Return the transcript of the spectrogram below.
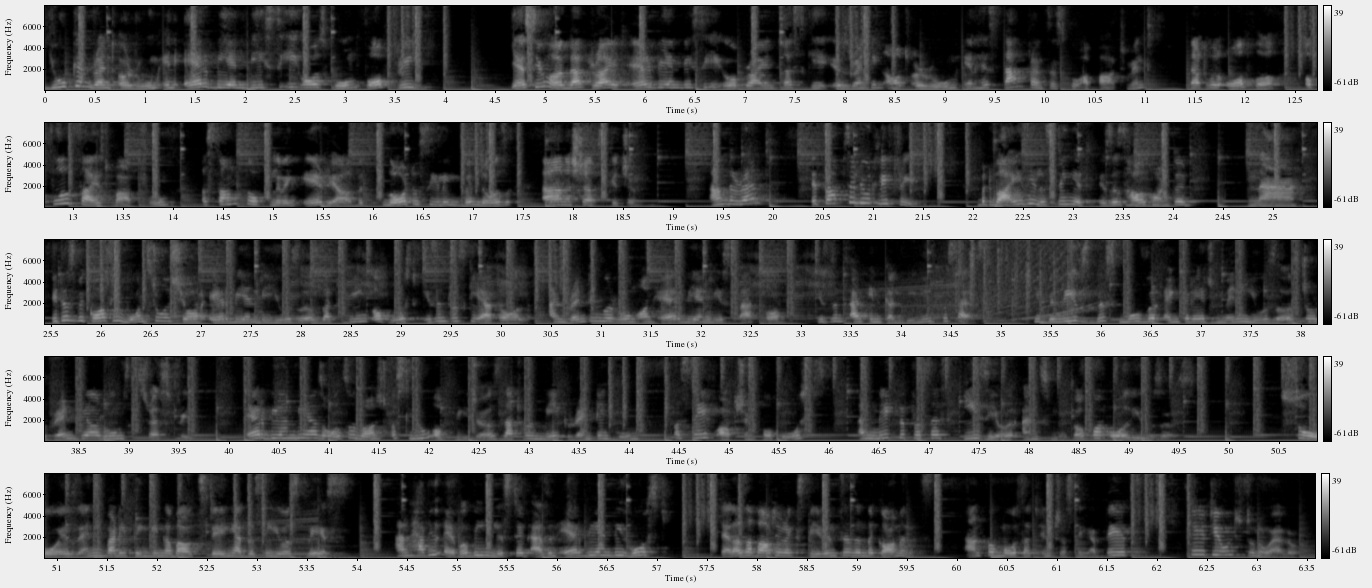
you can rent a room in Airbnb CEO's home for free. Yes, you heard that right. Airbnb CEO Brian Chesky is renting out a room in his San Francisco apartment that will offer a full sized bathroom, a sun soaked living area with floor to ceiling windows, and a chef's kitchen. And the rent? It's absolutely free. But why is he listing it? Is his house haunted? Nah, it is because he wants to assure Airbnb users that being a host isn't risky at all, and renting a room on Airbnb's platform isn't an inconvenient process. He believes this move will encourage many users to rent their rooms stress free. Airbnb has also launched a slew of features that will make renting homes a safe option for hosts and make the process easier and smoother for all users. So, is anybody thinking about staying at the CEO's place? And have you ever been listed as an Airbnb host? Tell us about your experiences in the comments. And for more such interesting updates, stay tuned to Noello.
